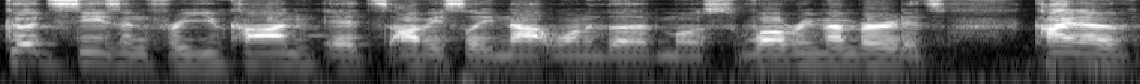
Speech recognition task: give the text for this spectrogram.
good season for UConn. It's obviously not one of the most well remembered. It's kind of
